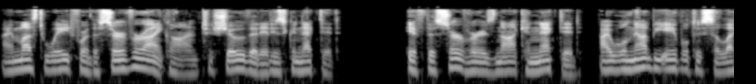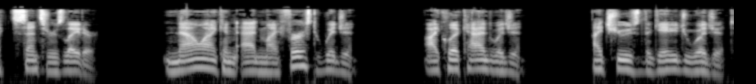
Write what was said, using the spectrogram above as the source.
I must wait for the server icon to show that it is connected. If the server is not connected, I will not be able to select sensors later. Now I can add my first widget. I click Add Widget. I choose the Gauge widget.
